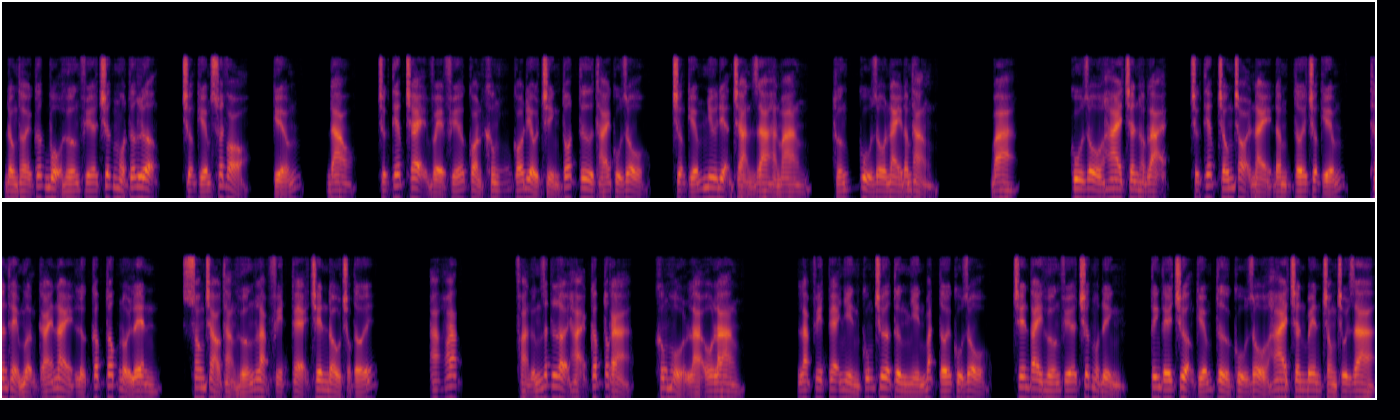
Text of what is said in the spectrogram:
đồng thời cước bộ hướng phía trước một tước lượng, trượng kiếm xuất vỏ, kiếm, đao, trực tiếp chạy về phía còn không có điều chỉnh tốt tư thái cụ rồ, trượng kiếm như điện tràn ra hàn mang, hướng cụ rồ này đâm thẳng. Ba. Cụ rồ hai chân hợp lại, trực tiếp chống chọi này đâm tới trượng kiếm, thân thể mượn cái này lực cấp tốc nổi lên, song trào thẳng hướng lạp phịt kẹ trên đầu trộm tới. A hoác phản ứng rất lợi hại cấp tốc cả không hổ là ô lang. Lạp phịt Tệ nhìn cũng chưa từng nhìn bắt tới cụ rổ, trên tay hướng phía trước một đỉnh, tinh tế trượng kiếm từ cụ rổ hai chân bên trong chui ra,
